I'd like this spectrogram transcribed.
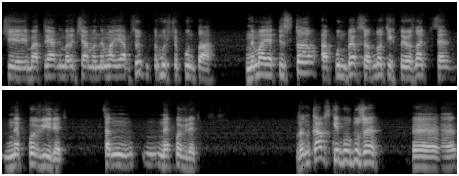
чи матеріальними речами немає абсолютно, тому що пункта немає підстав, а пункт Б все одно ті, хто його знають, це не повірять. Це не повірять. Ленкавський був дуже, е,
